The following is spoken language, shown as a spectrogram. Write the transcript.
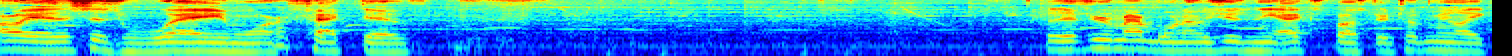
Oh yeah, this is way more effective. Because if you remember when I was using the X-Buster, it took me like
